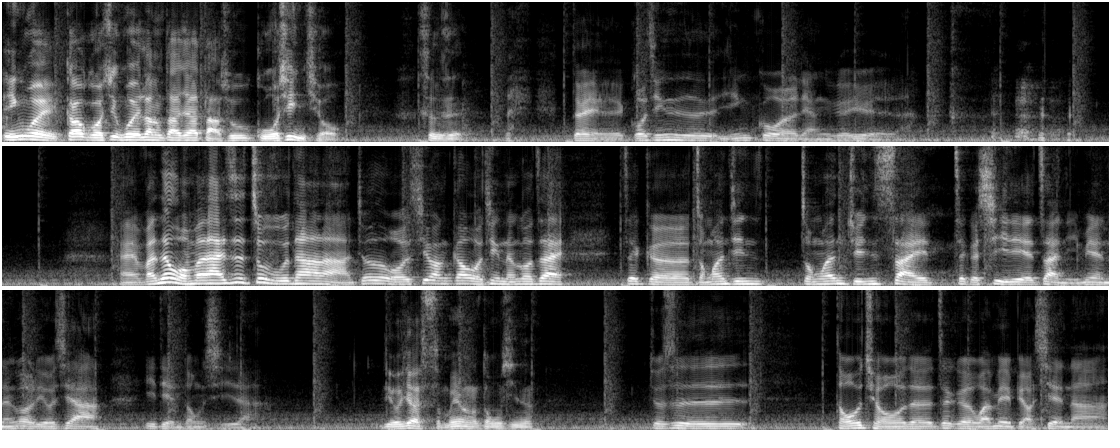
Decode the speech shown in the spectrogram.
因为高国庆会让大家打出国庆球，是不是？对 对，国庆日已经过了两个月了。哎，反正我们还是祝福他啦。就是我希望高国庆能够在这个总冠军总冠军赛这个系列战里面能够留下一点东西啦。留下什么样的东西呢？就是投球的这个完美表现啊，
